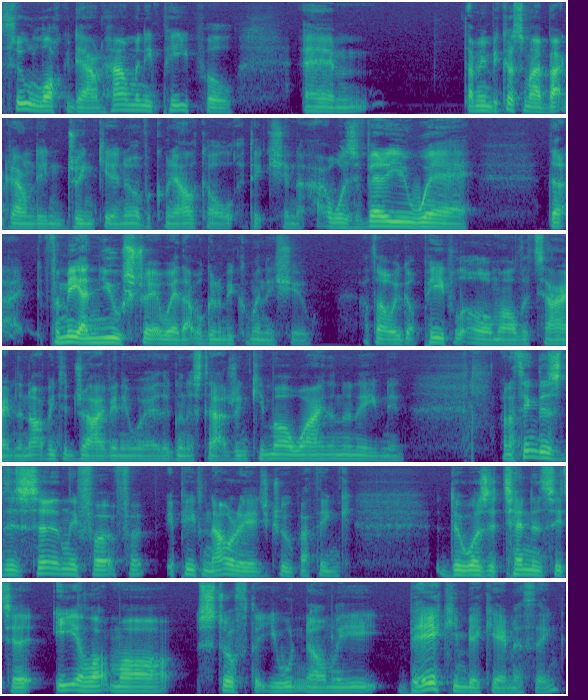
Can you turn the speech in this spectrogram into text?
through lockdown how many people, um, I mean, because of my background in drinking and overcoming alcohol addiction, I was very aware that for me, I knew straight away that was going to become an issue I thought we've got people at home all the time. They're not having to drive anywhere. They're going to start drinking more wine in an evening. And I think there's there's certainly for, for people in our age group, I think there was a tendency to eat a lot more stuff that you wouldn't normally eat. Baking became a thing.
